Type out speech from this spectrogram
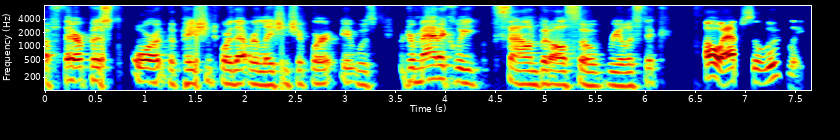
of therapist or the patient or that relationship where it was dramatically sound but also realistic? Oh, absolutely.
